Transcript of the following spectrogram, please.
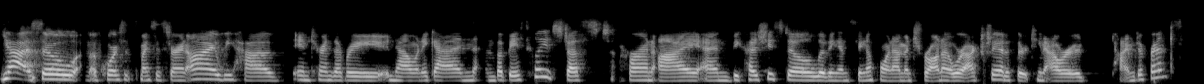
yeah, so of course it's my sister and I. We have interns every now and again, but basically it's just her and I. And because she's still living in Singapore and I'm in Toronto, we're actually at a 13 hour time difference.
